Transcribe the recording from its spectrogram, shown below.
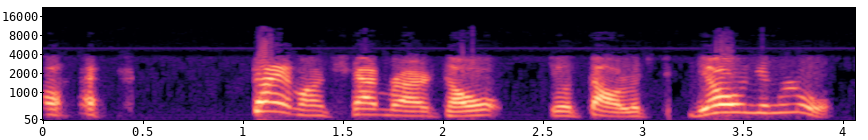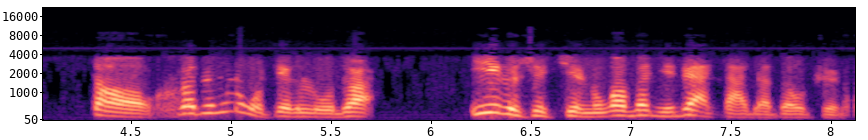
再往前面走，就到了辽宁路。到和平路这个路段，一个是金国文具店，大家都知道；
